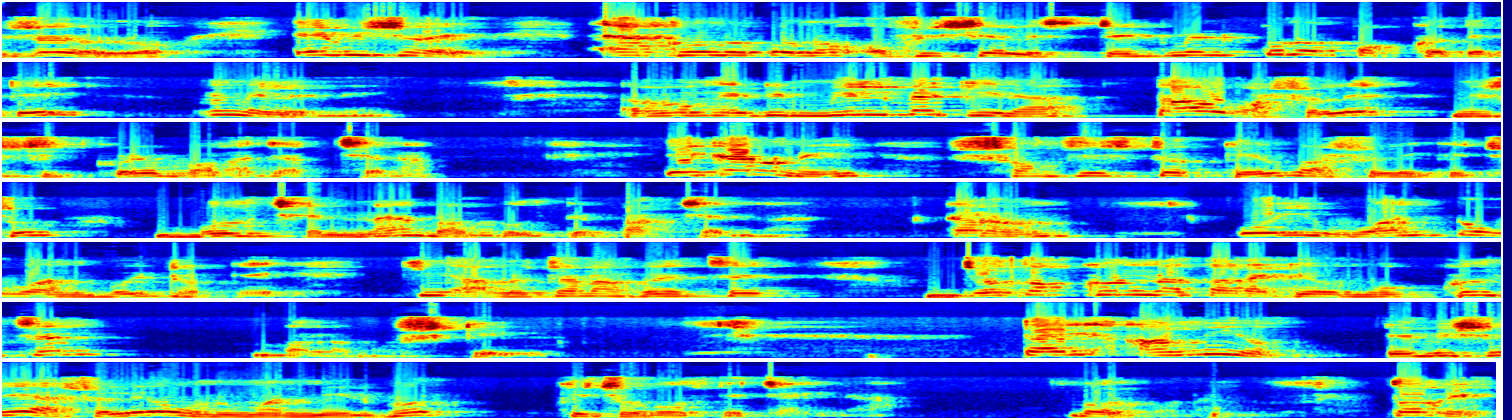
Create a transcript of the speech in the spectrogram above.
বিষয় হলো, এ বিষয়ে এখনও কোনো অফিসিয়াল স্টেটমেন্ট কোনো পক্ষ থেকেই মেলেনি। এবং এটি মিলবে কিনা, তাও আসলে নিশ্চিত করে বলা যাচ্ছে না। এ কারণেই সংশ্লিষ্ট কেউ আসলে কিছু বলছেন না বা বলতে পারছেন না। কারণ ওই ওয়ান টু ওয়ান বৈঠকে কি আলোচনা হয়েছে? যতক্ষণ না তারা কেউ মুখ খুলছেন, বলা মুশকিল। তাই আমিও এ বিষয়ে আসলে অনুমান নির্ভর, কিছু বলতে চাই না, বলব না। তবে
